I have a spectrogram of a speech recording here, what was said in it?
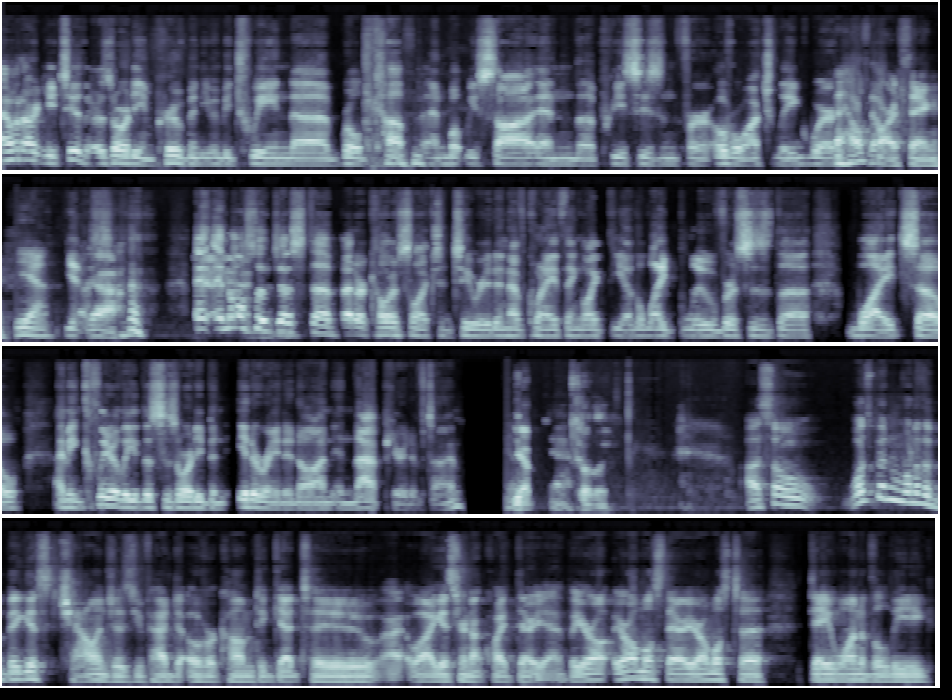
I would argue too there was already improvement even between uh, World Cup and what we saw in the preseason for Overwatch League, where The health no, bar thing. Yeah. yes. Yeah. and, and also just uh, better color selection too, where you didn't have quite anything like you know, the light blue versus the white. So, I mean, clearly this has already been iterated on in that period of time. Yep, totally Uh, so, what's been one of the biggest challenges you've had to overcome to get to? uh, Well, I guess you're not quite there yet, but you're you're almost there. You're almost to day one of the league,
